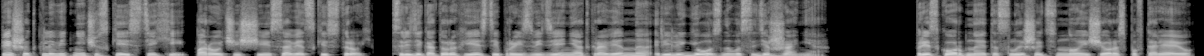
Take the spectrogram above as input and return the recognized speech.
Пишет клеветнические стихи, порочащие советский строй среди которых есть и произведения откровенно религиозного содержания. Прискорбно это слышать, но еще раз повторяю,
